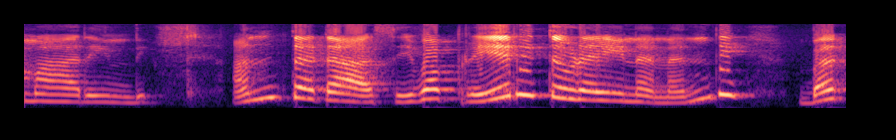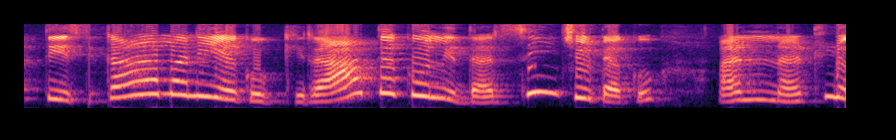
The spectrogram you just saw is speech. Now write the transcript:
మారింది. అంతటా శివ ప్రేరితుడైన నంది భక్తి శిఖామణియకు కిరాతకుని దర్శించుటకు అన్నట్లు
